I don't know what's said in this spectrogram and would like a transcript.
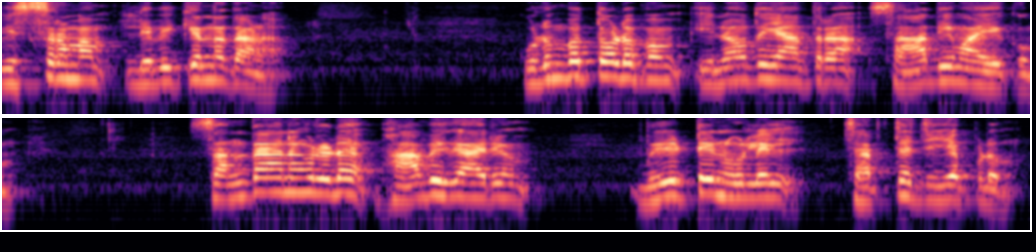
വിശ്രമം ലഭിക്കുന്നതാണ്. കുടുംബത്തോടൊപ്പം വിനോദയാത്ര സാധ്യമായേക്കും. സന്താനങ്ങളുടെ ഭാവി കാര്യം വീട്ടിനുള്ളിൽ ചർച്ച ചെയ്യപ്പെടും.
